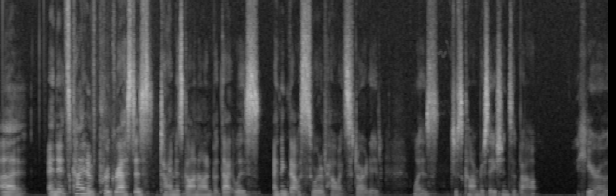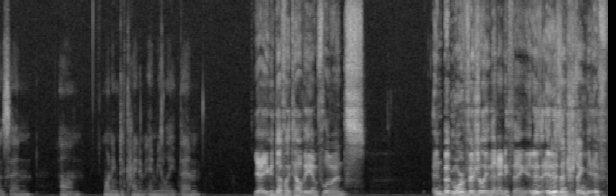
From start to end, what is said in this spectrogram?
uh, and it's kind of progressed as time has gone on, but that was, I think that was sort of how it started, was just conversations about heroes and um, wanting to kind of emulate them. Yeah, you can definitely tell the influence, and but more visually than anything. It is it is interesting if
